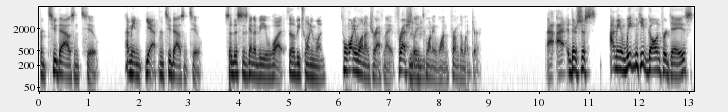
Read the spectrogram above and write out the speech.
from 2002. I mean, yeah, from 2002. So this is going to be what? So he'll be 21. 21 on draft night, freshly mm-hmm. 21 from the winter. I, I, there's just, I mean, we can keep going for days.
